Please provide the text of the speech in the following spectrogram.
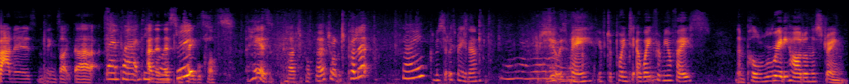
banners and things like that. and then there's some tablecloths. Here's a party popper. Do you want to pull it? No. Come and sit with me then. To do it with me, you have to point it away from your face, then pull really hard on the string.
